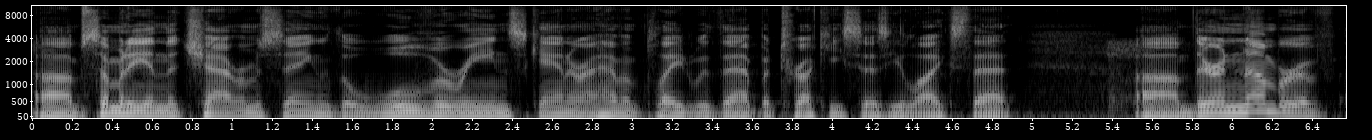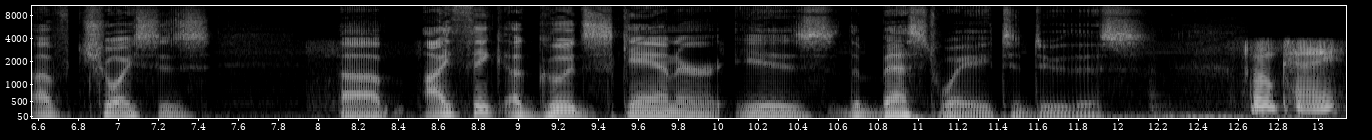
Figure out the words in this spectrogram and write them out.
Um, somebody in the chat room is saying the Wolverine scanner. I haven't played with that, but Truckee says he likes that. Um, there are a number of, of choices. Uh, I think a good scanner is the best way to do this. Okay.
